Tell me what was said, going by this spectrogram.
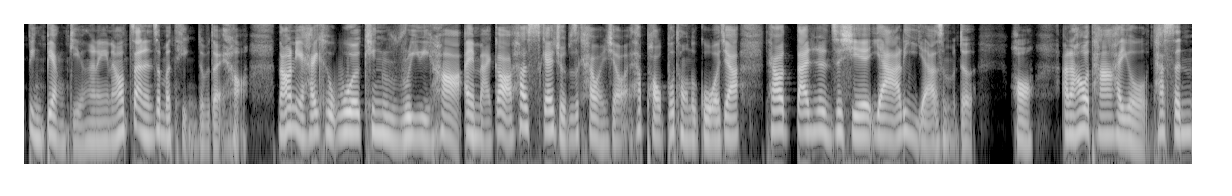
并变紧安内，然后站得这么挺，对不对？哈，然后你还可以 working really hard。哎，My God，他的 schedule 不是开玩笑哎，他跑不同的国家，他要担任这些压力呀、什么的，哈，然后他还有他生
